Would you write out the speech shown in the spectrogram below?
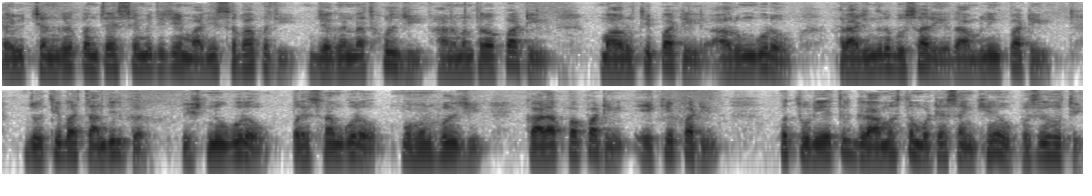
यावेळी चंदगड पंचायत समितीचे माजी सभापती जगन्नाथ हुलजी हनुमंतराव पाटील मारुती पाटील अरुण गुरव राजेंद्र भुसारे रामलिंग पाटील ज्योतिबा चांदिलकर विष्णू गुरव परशुराम गुरव मोहन हुलजी काळाप्पा पाटील ए के पाटील व तुडियातील ग्रामस्थ मोठ्या संख्येने उपस्थित होते.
